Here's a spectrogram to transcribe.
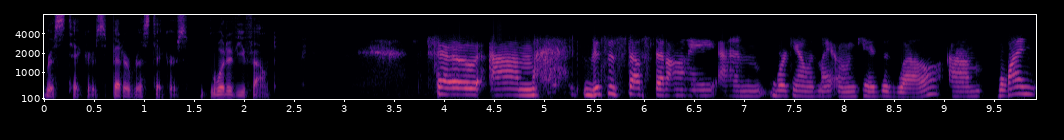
risk takers, better risk takers? What have you found? So um, this is stuff that I am working on with my own kids as well. Um, one,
